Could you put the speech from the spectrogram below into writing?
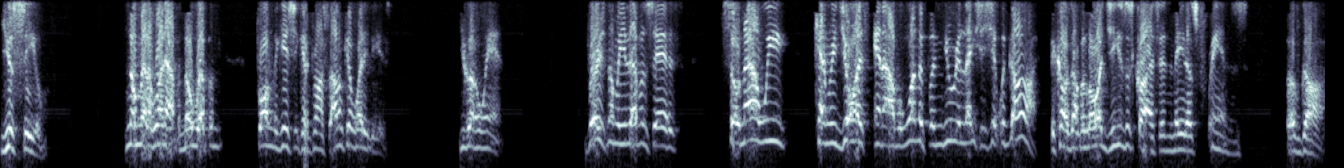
you're sealed. No matter what happens, no weapon formed against you can prosper. I don't care what it is. You're going to win. Verse number 11 says, so now we can rejoice in our wonderful new relationship with God because our Lord Jesus Christ has made us friends of God.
